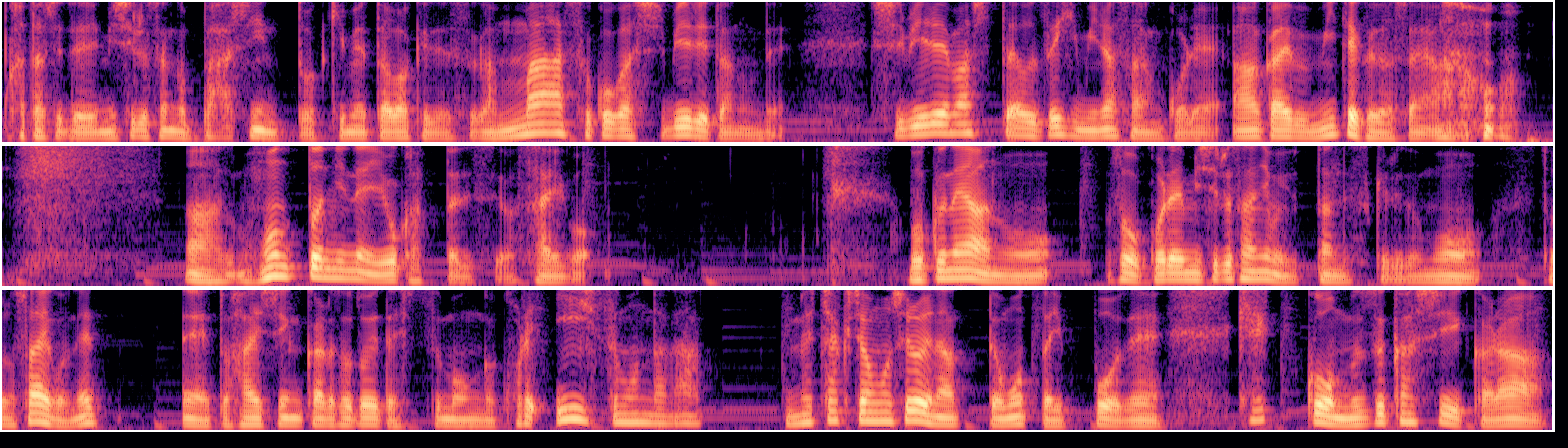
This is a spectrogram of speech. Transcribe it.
形でミシルさんがバシンと決めたわけですがまあそこがしびれたのでしびれましたよ。ぜひ皆さんこれアーカイブ見てください。あのあ本当にね良かったですよ最後。僕ねあのそうこれミシルさんにも言ったんですけれどもその最後ねえーと配信から届いた質問がこれいい質問だなっめちゃくちゃ面白いなって思った一方で結構難しいから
